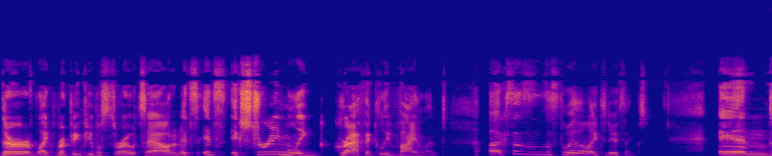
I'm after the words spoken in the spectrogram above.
they're like ripping people's throats out, and it's it's extremely graphically violent. Uh, 'cause that's, that's the way they like to do things. And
